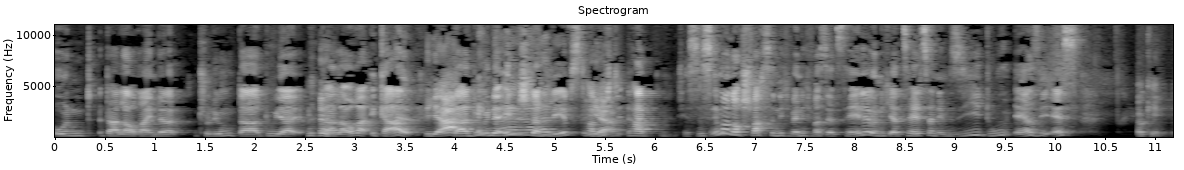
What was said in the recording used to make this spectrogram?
Und da Laura in der, Entschuldigung, da du ja, da Laura, egal, Ja, da du in der egal. Innenstadt lebst, habe Ja. ich, hab, das ist immer noch schwachsinnig, wenn ich was erzähle und ich erzähle es dann im Sie, du, er, sie, es. Okay,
